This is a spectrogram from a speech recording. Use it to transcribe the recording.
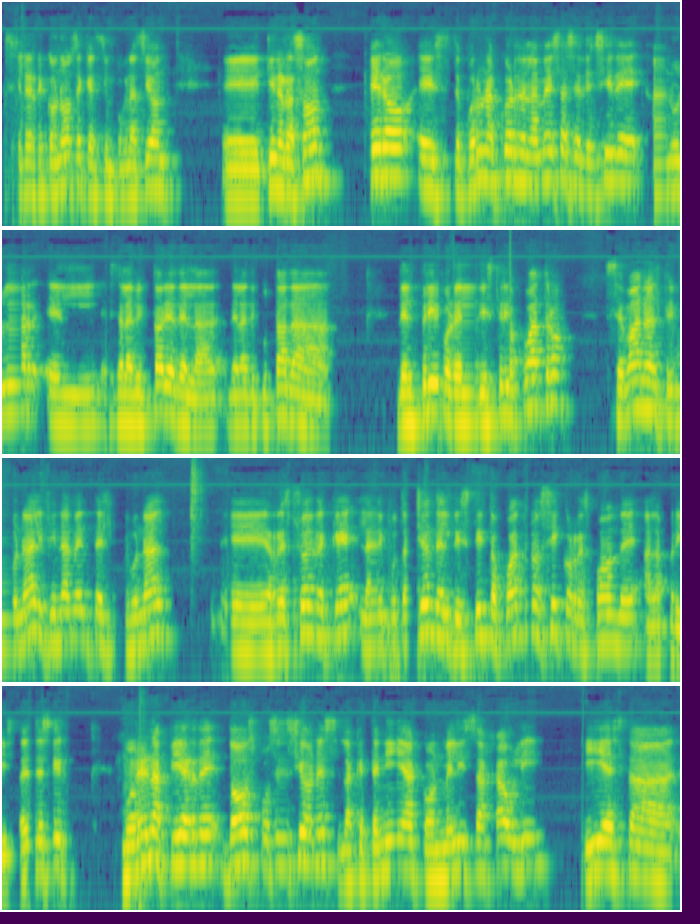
se le reconoce que en su impugnación eh, tiene razón, pero este, por un acuerdo en la mesa se decide anular el, este, la victoria de la, de la diputada del PRI por el Distrito 4 se van al tribunal y finalmente el tribunal eh, resuelve que la diputación del distrito 4 sí corresponde a la prista. Es decir, Morena pierde dos posiciones, la que tenía con Melissa Hawley y esta,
